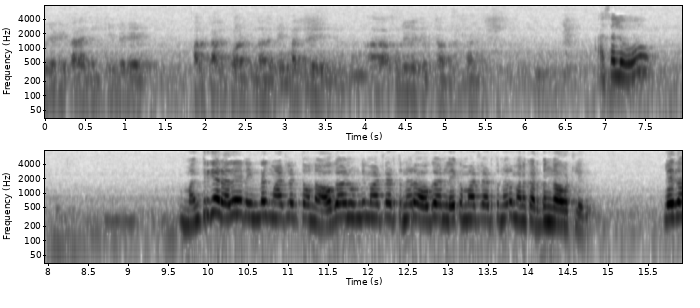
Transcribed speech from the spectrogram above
వేరే కాలేజీలకి వేరే పథకాలకు వాడుతున్నారని మంత్రి ఆ, అసెంబ్లీలో చెప్తా ఉన్నారు దానికి అసలు మంత్రి గారు అదే నేను ఇందాక మాట్లాడుతూ ఉన్నా. అవగాహన ఉండి మాట్లాడుతున్నారు అవగాహన లేక మాట్లాడుతున్నారో మనకు అర్థం కావట్లేదు. లేదా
